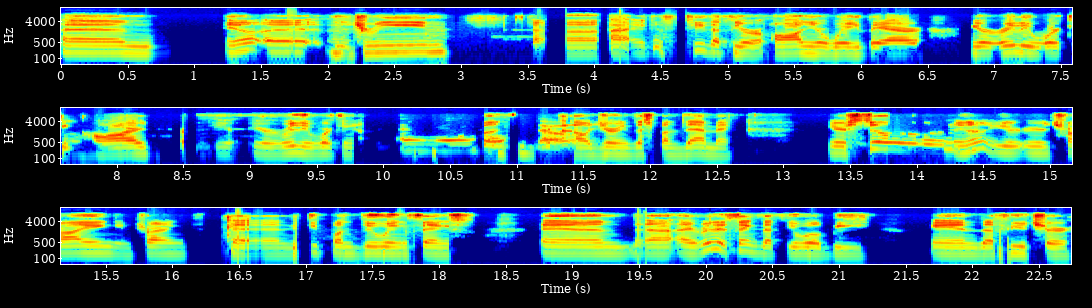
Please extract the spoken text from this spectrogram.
I, and, you know, uh, the dream, uh, I can see that you're on your way there. You're really working hard. You're, you're really working Really so. now during this pandemic. You're still, you know, you're, you're trying and trying and you keep on doing things. And uh, I really think that you will be in the future,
